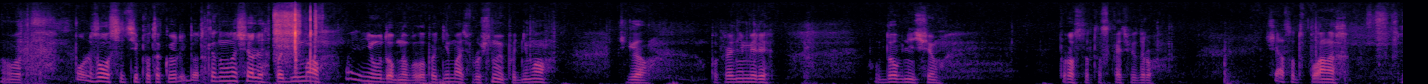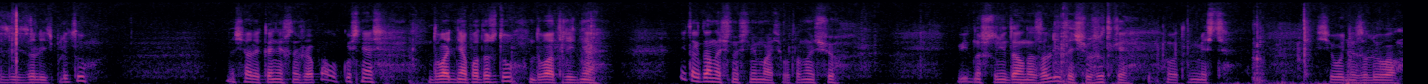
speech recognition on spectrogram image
Вот. Пользовался типа такой лебедкой, но вначале поднимал. Ну, неудобно было поднимать, вручную поднимал, тягал. По крайней мере, удобнее, чем просто таскать ведро. Сейчас вот в планах здесь залить плиту. Вначале, конечно же, опалубку снять. Два дня подожду, два-три дня. И тогда начну снимать. Вот оно еще видно, что недавно залито, еще жидкое в этом месте. Сегодня заливал.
